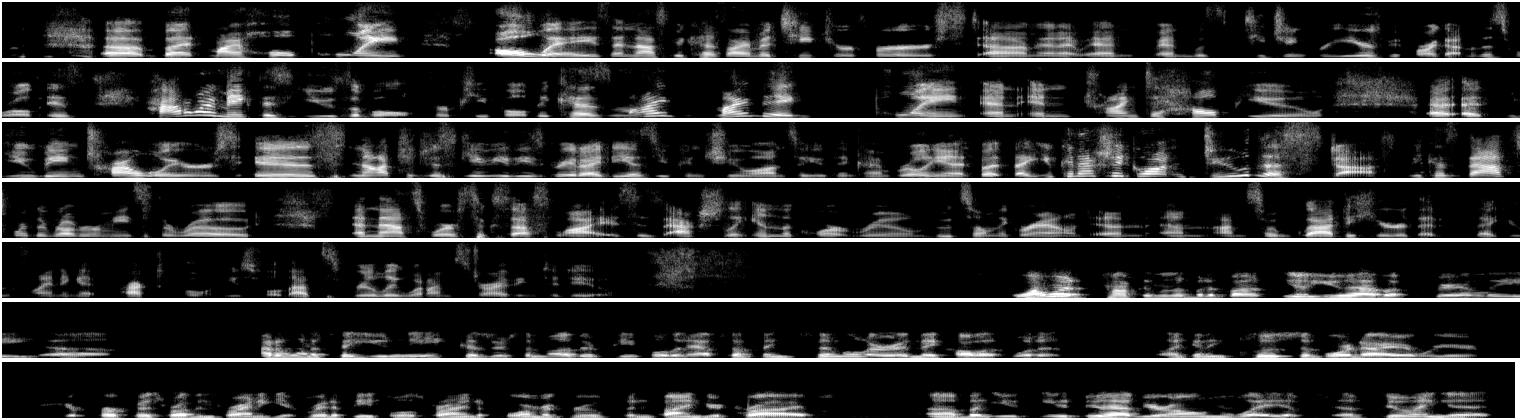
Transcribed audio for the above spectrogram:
Uh, but my whole point always, and that's because I'm a teacher first, um, and, and, and was teaching for years before I got into this world is how do I make this usable for people? Because my, my big point and and trying to help you at, at, you being trial lawyers is not to just give you these great ideas you can chew on so you think I'm brilliant, but that you can actually go out and do this stuff because that's where the rubber meets the road and that's where success lies is actually in the courtroom, boots on the ground. And and I'm so glad to hear that that you're finding it practical and useful. That's really what I'm striving to do. Well, I want to talk a little bit about, you know, you have a fairly uh, I don't want to say unique because there's some other people that have something similar and they call it what a like an inclusive voir dire where your your purpose rather than trying to get rid of people is trying to form a group and find your tribe. Uh, but you you do have your own way of, of doing it,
